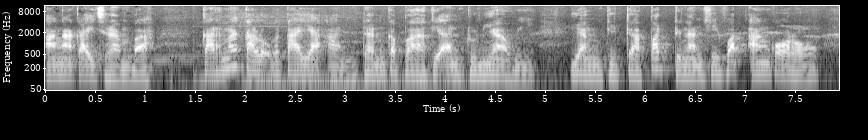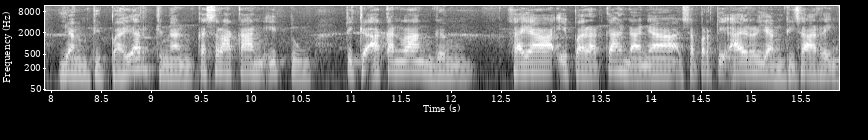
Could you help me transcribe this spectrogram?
angakai jerambah. Karena kalau kekayaan dan kebahagiaan duniawi yang didapat dengan sifat angkoro, yang dibayar dengan keserakahan itu tidak akan langgeng saya ibaratkan hanya seperti air yang disaring.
